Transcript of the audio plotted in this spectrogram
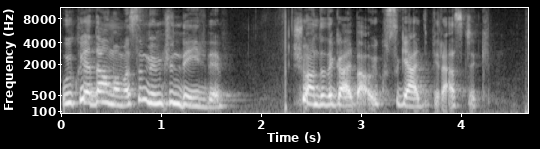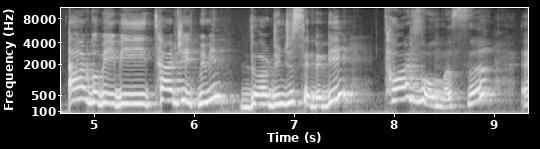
uykuya dalmaması mümkün değildi. Şu anda da galiba uykusu geldi birazcık. Ergo Baby'yi tercih etmemin dördüncü sebebi tarz olması. E,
